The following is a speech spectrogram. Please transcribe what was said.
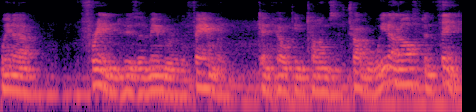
When a friend who's a member of the family can help in times of trouble. We don't often think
